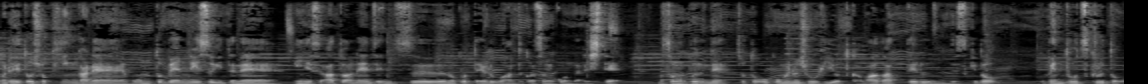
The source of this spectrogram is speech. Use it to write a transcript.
まあ、冷凍食品がね、ほんと便利すぎてね、いいんですよ。あとはね、前日残った夜ご飯とか詰め込んだりして、まあ、その分ね、ちょっとお米の消費量とかは上がってるんですけど、お弁当を作ると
